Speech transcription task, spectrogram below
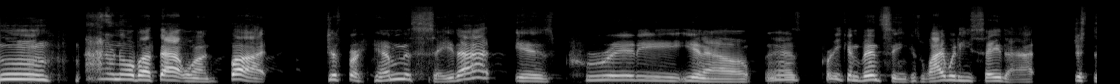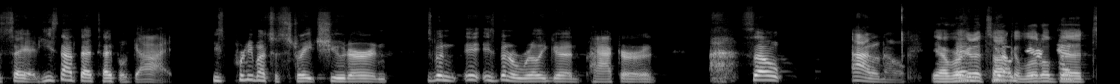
Mm, I don't know about that one, but just for him to say that is pretty, you know, it's pretty convincing because why would he say that just to say it? He's not that type of guy. He's pretty much a straight shooter and he's been he's been a really good Packer. So I don't know. Yeah, we're going to talk you know, a little bit.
